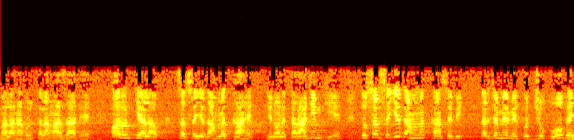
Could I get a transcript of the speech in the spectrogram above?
مولانا ابوالکلام آزاد ہے اور ان کے علاوہ سر سید احمد خاں ہے، جنہوں نے تراجم کیے تو سر سید احمد خاں سے بھی ترجمے میں کچھ چپ ہو گئی۔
